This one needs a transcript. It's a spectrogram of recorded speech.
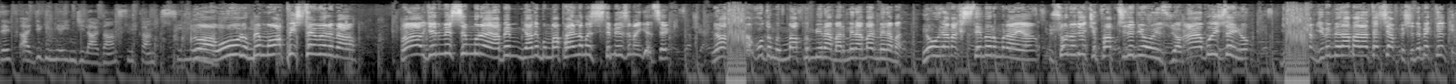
zevk aldigin yayıncılardan Snikan Kısiri Ya oğlum ben map istemiyorum ya. Aa gelmesin buraya. Ben yani bu map ayarlama sistemi ne zaman gelsek? Ya kodumun mapı Miramar, Miramar, Miramar. Ya oynamak istemiyorum buna ya. Sonra diyor ki PUBG'de niye oyuncu yok? Aa bu yüzden yok. Gibi Miramar haritası yapmışsın. Ne bekliyorsun ki?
